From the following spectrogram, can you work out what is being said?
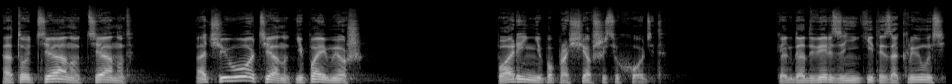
«А то тянут, тянут. А чего тянут, не поймешь». Парень, не попрощавшись, уходит. Когда дверь за Никитой закрылась,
